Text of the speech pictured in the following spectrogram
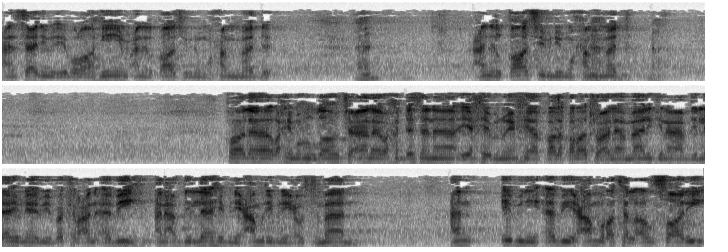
عن سعد بن إبراهيم عن القاسم بن محمد عن عن القاسم بن محمد نعم. نعم. قال رحمه الله تعالى وحدثنا يحيى بن يحيى قال قرأت على مالك عن عبد الله بن أبي بكر عن أبيه عن عبد الله بن عمرو بن عثمان عن ابن أبي عمرة الأنصاري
